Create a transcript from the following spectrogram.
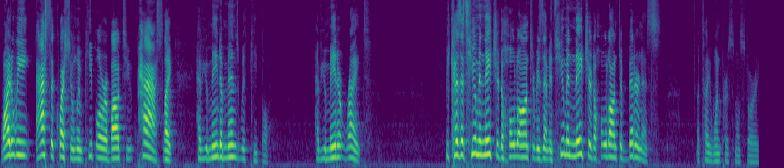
Why do we ask the question when people are about to pass, like, have you made amends with people? Have you made it right? Because it's human nature to hold on to resentment. It's human nature to hold on to bitterness. I'll tell you one personal story.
